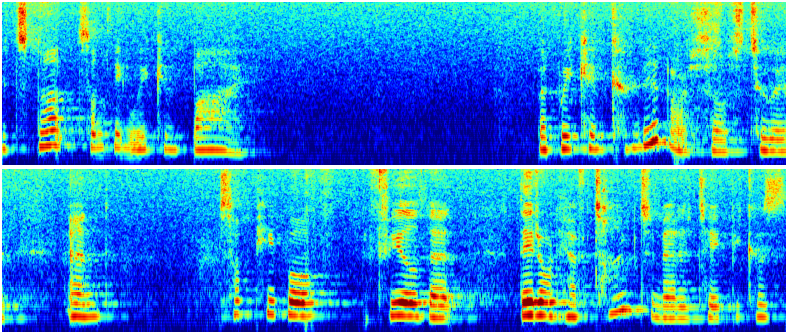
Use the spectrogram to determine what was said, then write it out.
It's not something we can buy, but we can commit ourselves to it. And some people feel that they don't have time to meditate because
